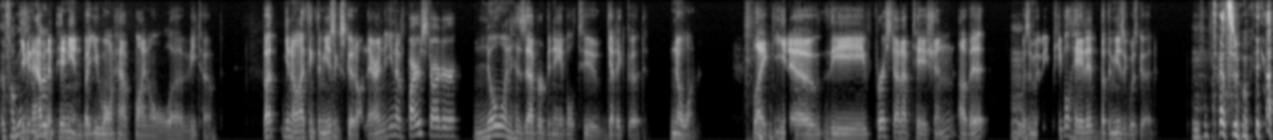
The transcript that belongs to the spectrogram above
Uh, For me, You can have an opinion, but you won't have final uh, veto. But you know, I think the music's good on there, and you know, Firestarter, no one has ever been able to get it good. No one. Like you know, the first adaptation of it Mhm. was a movie people hated, but the music was good. Mhm. That's. Yeah,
